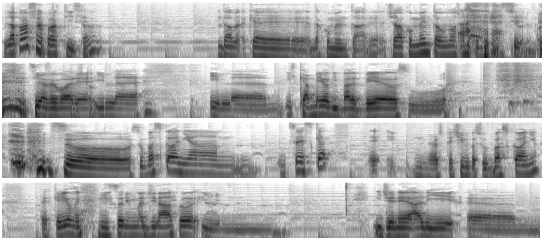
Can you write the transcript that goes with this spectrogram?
La prossima partita da, che è da commentare ce la commenta un ospite di Ah, sì, sezione. Max. sì, avevo il, il, il cameo di Barbero su... su, su Basconia Zesca, e, e nello specifico su Basconia, perché io mi, mi sono immaginato i, i generali ehm,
